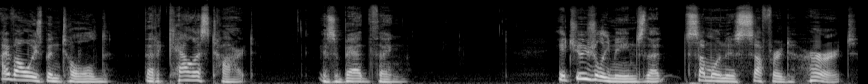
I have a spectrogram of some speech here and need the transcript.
I've always been told that a calloused heart is a bad thing. It usually means that someone has suffered hurt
